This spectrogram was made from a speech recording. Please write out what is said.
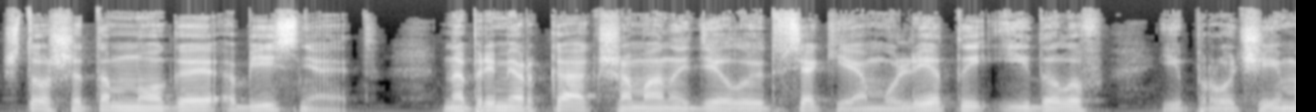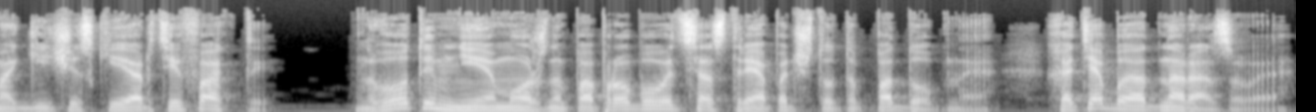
Что ж, это многое объясняет. Например, как шаманы делают всякие амулеты, идолов и прочие магические артефакты. Вот и мне можно попробовать состряпать что-то подобное, хотя бы одноразовое.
